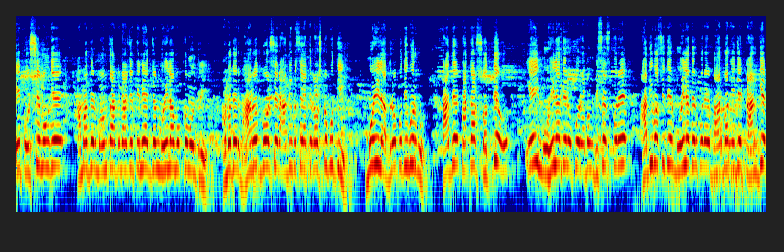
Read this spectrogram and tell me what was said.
এই পশ্চিমবঙ্গে আমাদের মমতা ব্যানার্জি, তিনি একজন মহিলা মুখ্যমন্ত্রী। আমাদের ভারতবর্ষের আদিবাসী এক রাষ্ট্রপতি, মহিলা দ্রৌপদী মুর্মু, তাদের থাকার সত্ত্বেও এই মহিলাদের ওপর এবং বিশেষ করে আদিবাসীদের মহিলাদের উপরে বারবার এই যে টার্গেট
